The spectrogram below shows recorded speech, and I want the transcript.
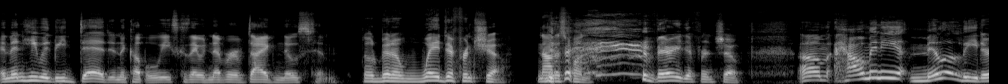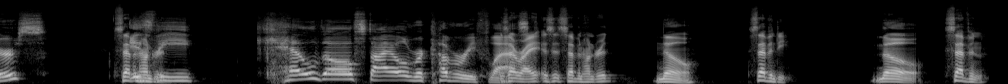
And then he would be dead in a couple weeks because they would never have diagnosed him. It would have been a way different show. Not as fun. Very different show. Um, how many milliliters? 700. is the Kjeldahl style recovery flask. Is that right? Is it 700? No. 70. No. 7.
